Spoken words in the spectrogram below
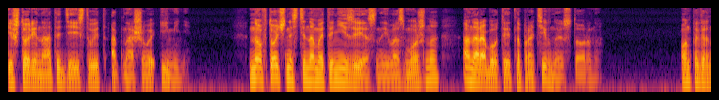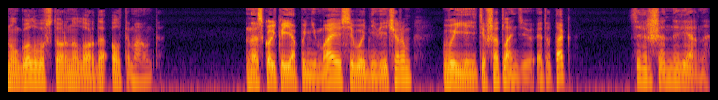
и что Рената действует от нашего имени. Но в точности нам это неизвестно, и, возможно, она работает на противную сторону. Он повернул голову в сторону лорда Олтемаунта. «Насколько я понимаю, сегодня вечером вы едете в Шотландию, это так?» «Совершенно верно».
